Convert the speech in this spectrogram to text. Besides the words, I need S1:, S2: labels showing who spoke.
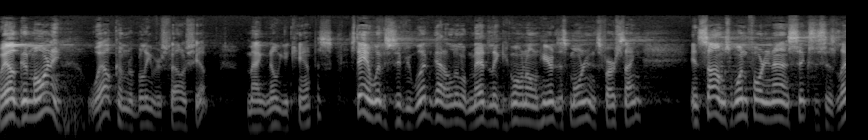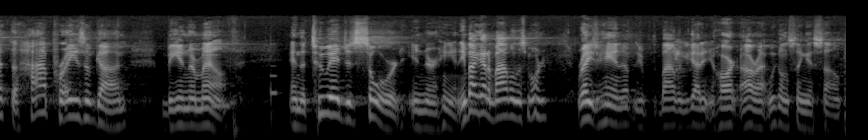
S1: Well, good morning. Welcome to Believers Fellowship, Magnolia Campus. Stand with us if you would. We've got a little medley going on here this morning. This first thing. In Psalms 149 6, it says, Let the high praise of God be in their mouth and the two edged sword in their hand. Anybody got a Bible this morning? Raise your hand up. The Bible, you got it in your heart. All right, we're going to sing this song.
